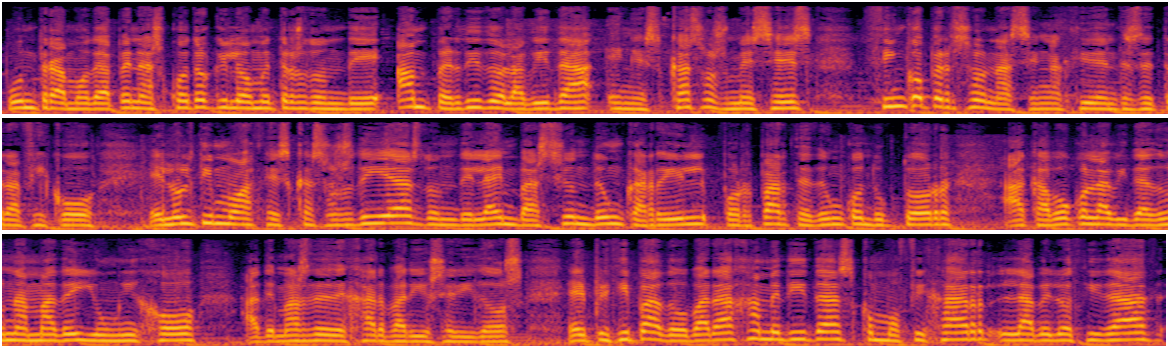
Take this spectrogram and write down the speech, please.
un tramo de apenas 4 kilómetros donde han perdido la vida en escasos meses cinco personas en accidentes de tráfico. El último hace escasos días, donde la invasión de un carril por parte de un conductor acabó con la vida de una madre y un hijo, además de dejar varios heridos. El Principado baraja medidas como fijar la velocidad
